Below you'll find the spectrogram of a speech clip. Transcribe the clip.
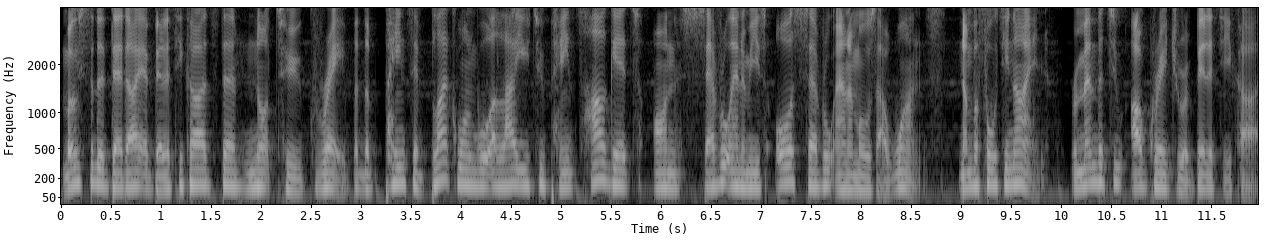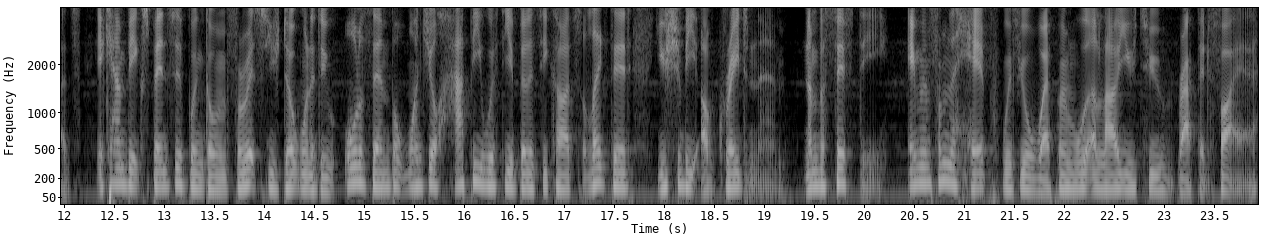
Most of the Deadeye ability cards, they're not too great, but the Paint It Black one will allow you to paint targets on several enemies or several animals at once. Number 49. Remember to upgrade your ability cards. It can be expensive when going through it so you don't want to do all of them but once you're happy with the ability card selected, you should be upgrading them. Number 50. Aiming from the hip with your weapon will allow you to rapid fire.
